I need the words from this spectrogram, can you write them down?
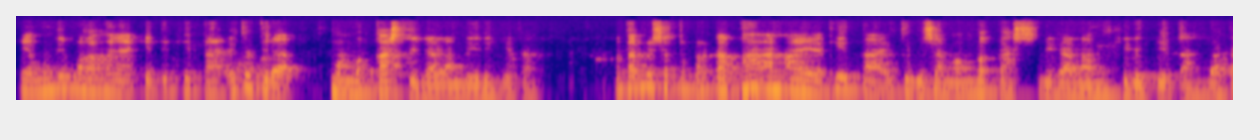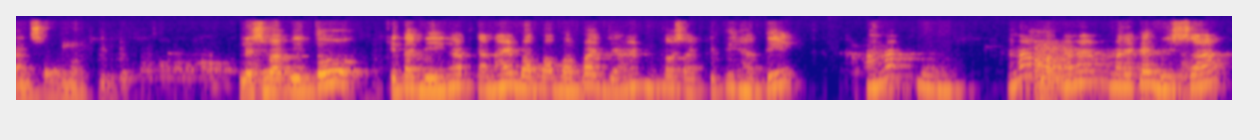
yang mungkin pernah menyakiti kita, itu tidak membekas di dalam diri kita. Tetapi satu perkataan ayah kita itu bisa membekas di dalam hidup kita, bahkan seumur hidup. Oleh sebab itu, kita diingatkan, hai bapak-bapak, jangan engkau sakiti hati anakmu. Kenapa? Karena mereka bisa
